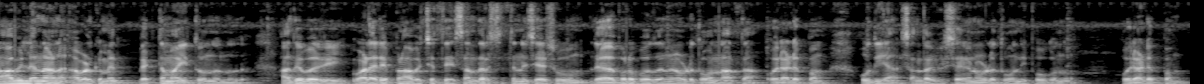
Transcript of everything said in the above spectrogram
ആവില്ലെന്നാണ് അവൾക്ക് വ്യക്തമായി തോന്നുന്നത്. അതുവഴി വളരെ പ്രാവശ്യത്തെ സന്ദർശത്തിന് ശേഷവും ദേവപ്രബോധനോട് തോന്നാത്ത ഒരടുപ്പം പുതിയ സന്ദർശകനോട് തോന്നിപ്പോകുന്നു. ഒരടുപ്പം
